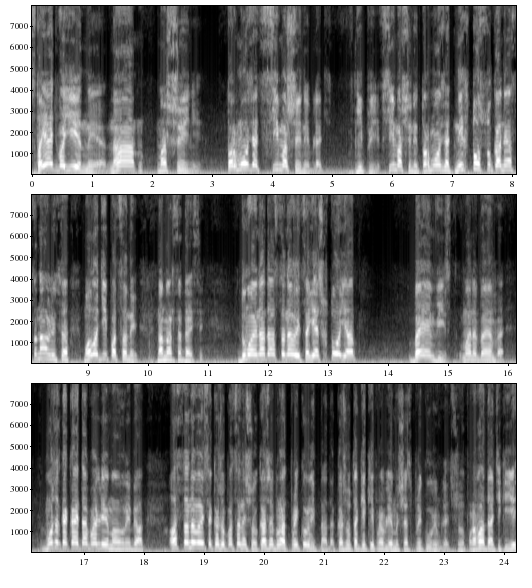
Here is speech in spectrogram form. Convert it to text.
Стоять воєнні на м- машині. Тормозять всі машини, блядь, в Дніпрі. Всі машини тормозять. Ніхто, сука, не останавливается. Молоді пацани на Мерседесі. Думаю, надо остановиться. Я ж хто? Я БМВіст. У мене БМВ. Може, какая-то проблема у ребят. Остановився, кажу, пацани, що? Каже, брат, прикурити надо. Кажу, так які проблеми? Зараз прикурим, блядь. Що, провода тільки є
